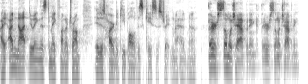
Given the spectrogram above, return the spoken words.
I, I'm not doing this to make fun of Trump. It is hard to keep all of his cases straight in my head, man. There's so much happening. There's so much happening.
